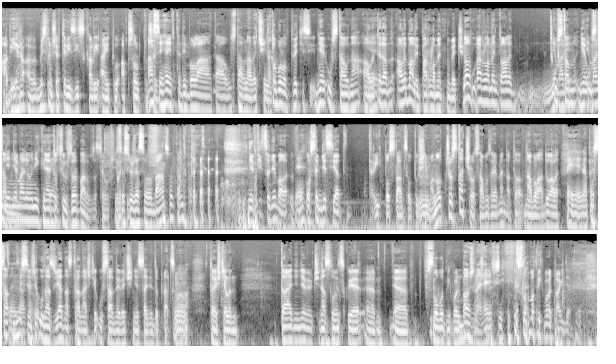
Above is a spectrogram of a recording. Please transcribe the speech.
a vyhra, myslím, že vtedy získali aj tú absolútnu... Asi, hej, vtedy bola tá ústavná väčšina. To bolo v 2000, nie ústavná, ale, Nie. teda, ale mali parlamentnú väčšinu. No, parlamentu, ale nemali, Ústavnú, nie, nemali, nemali oni keď... Nie, to si už s Orbánom zase už To si už zase Orbán som tam Nie, Fico nemal nie? 80 tri poslancov, tuším. Mm. No, čo stačilo samozrejme na to, na vládu, ale hej, hej, na ústav, myslím, že u nás žiadna strana ešte ústavnej väčšine sa nedopracovala. Mm. To je ešte len to ani neviem, či na Slovensku je um, uh, v slobodných voľbách. Možné, hej. v slobodných voľbách, kde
